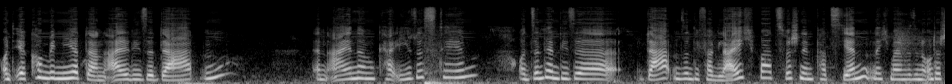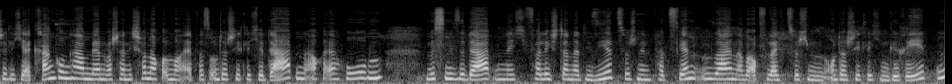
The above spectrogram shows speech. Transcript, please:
und ihr kombiniert dann all diese Daten in einem KI-System. Und sind denn diese Daten, sind die vergleichbar zwischen den Patienten? Ich meine, wenn sie eine unterschiedliche Erkrankung haben, werden wahrscheinlich schon auch immer etwas unterschiedliche Daten auch erhoben. Müssen diese Daten nicht völlig standardisiert zwischen den Patienten sein, aber auch vielleicht zwischen unterschiedlichen Geräten?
